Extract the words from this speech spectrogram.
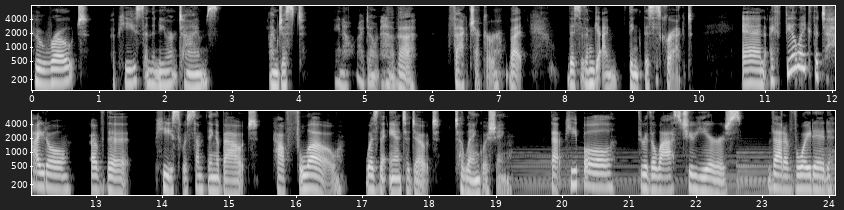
who wrote a piece in the New York Times. I'm just, you know, I don't have a fact checker, but this is, I'm, I think this is correct. And I feel like the title of the piece was something about how flow was the antidote to languishing. That people through the last two years that avoided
